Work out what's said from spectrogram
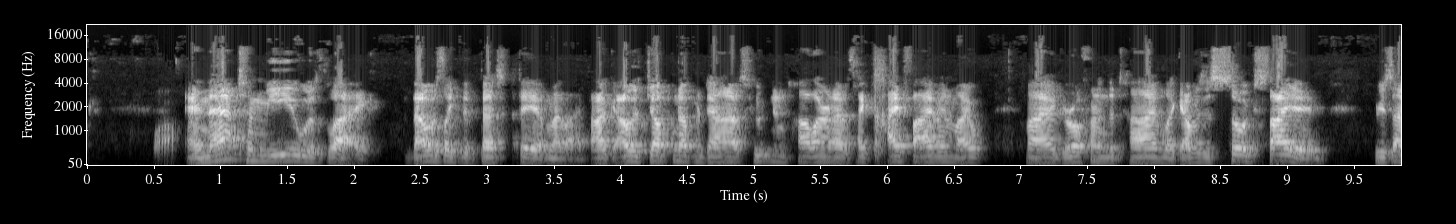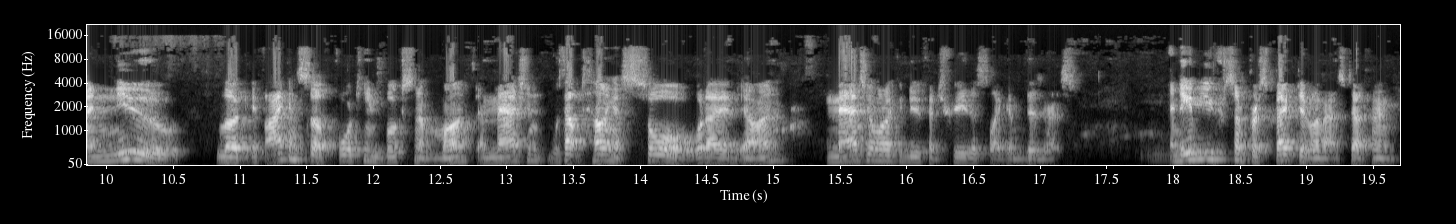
Wow. And that to me was like that was like the best day of my life. I, I was jumping up and down, I was hooting and hollering, I was like high fiving my my girlfriend at the time. Like I was just so excited because I knew, look, if I can sell 14 books in a month, imagine without telling a soul what I had done. Imagine what I could do if I treated this like a business. And to give you some perspective on that, Stefan,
